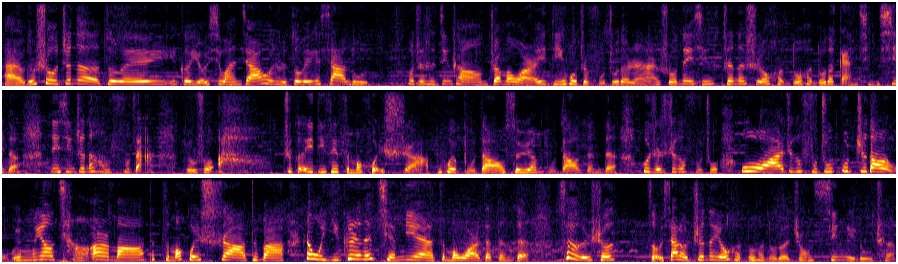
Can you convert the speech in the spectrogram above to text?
哎，有的时候真的作为一个游戏玩家，或者是作为一个下路，或者是经常专门玩 AD 或者辅助的人来说，内心真的是有很多很多的感情戏的，内心真的很复杂。比如说啊，这个 ADC 怎么回事啊？不会补刀，随缘补刀等等，或者是这个辅助，哇，这个辅助不知道我们要抢二吗？他怎么回事啊？对吧？让我一个人在前面怎么玩的？等等，所以有的时候。走下路真的有很多很多的这种心理路程。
